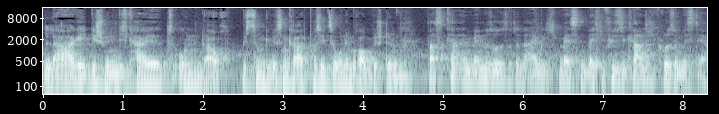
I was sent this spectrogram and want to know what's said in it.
Lage, Geschwindigkeit und auch bis zu einem gewissen Grad Position im Raum bestimmen. Was kann ein MEMS-Sensor denn eigentlich messen? Welche physikalische Größe misst er?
